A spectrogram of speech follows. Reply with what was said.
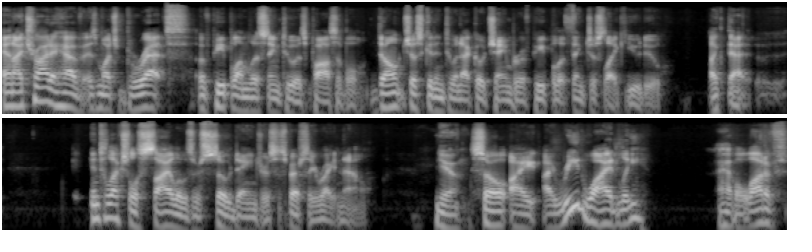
And I try to have as much breadth of people I'm listening to as possible. Don't just get into an echo chamber of people that think just like you do. Like that. Intellectual silos are so dangerous, especially right now. Yeah. So I, I read widely. I have a lot of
